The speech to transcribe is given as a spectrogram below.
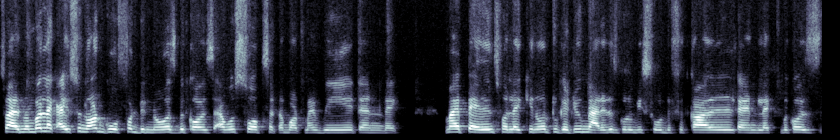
So I remember like I used to not go for dinners because I was so upset about my weight and like my parents were like, you know, to get you married is going to be so difficult and like because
